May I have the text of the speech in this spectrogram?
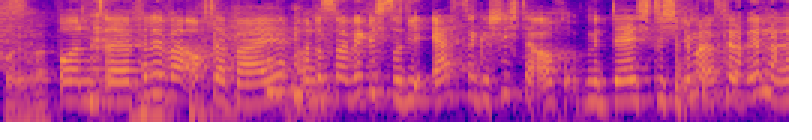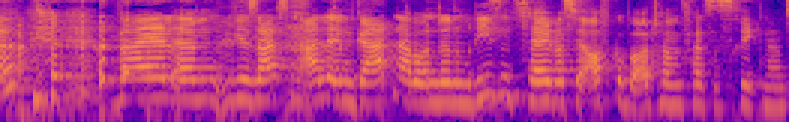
Teurer. Und äh, Philipp war auch dabei und das war wirklich so die erste Geschichte auch, mit der ich dich immer verbinde, weil ähm, wir saßen alle im Garten, aber unter einem Riesenzelt, was wir aufgebaut haben, falls es regnet.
